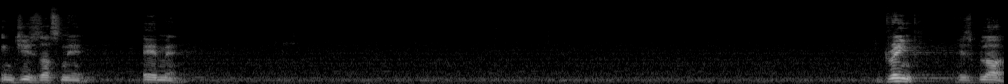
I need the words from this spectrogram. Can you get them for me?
in Jesus' name. Amen. Drink his blood.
